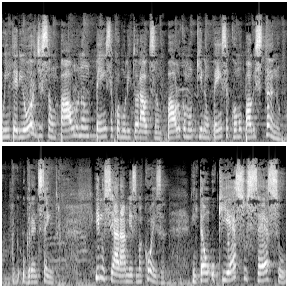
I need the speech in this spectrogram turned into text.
o, interior de São Paulo não pensa como o litoral de São Paulo, como que não pensa como o paulistano, o grande centro. E no Ceará a mesma coisa. Então, o que é sucesso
